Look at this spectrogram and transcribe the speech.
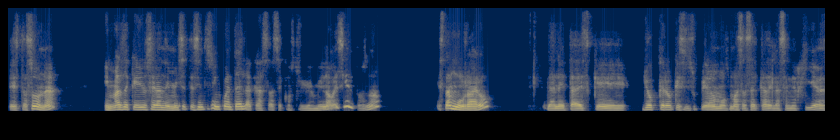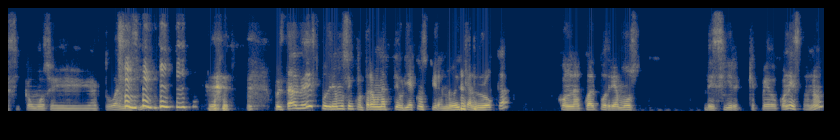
esta zona y más de que ellos eran de 1750 y la casa se construyó en 1900, ¿no? Está muy raro. La neta es que yo creo que si supiéramos más acerca de las energías y cómo se actúan así, pues tal vez podríamos encontrar una teoría conspiranoica loca con la cual podríamos decir qué pedo con esto, ¿no?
